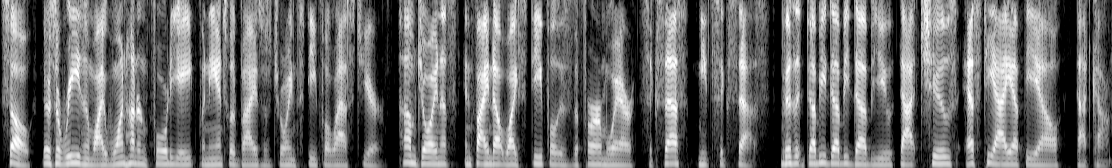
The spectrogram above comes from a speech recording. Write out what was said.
So, there's a reason why 148 financial advisors joined Stifel last year. Come join us and find out why Stifel is the firm where success meets success. Visit www.choosestifel.com Stifel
